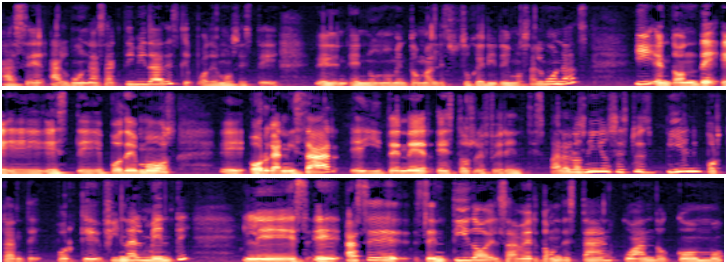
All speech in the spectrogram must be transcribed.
hacer algunas actividades que podemos, este, en, un momento más les sugeriremos algunas, y en donde eh, este, podemos eh, organizar eh, y tener estos referentes. Para los niños esto es bien importante porque finalmente les eh, hace sentido el saber dónde están, cuándo, cómo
